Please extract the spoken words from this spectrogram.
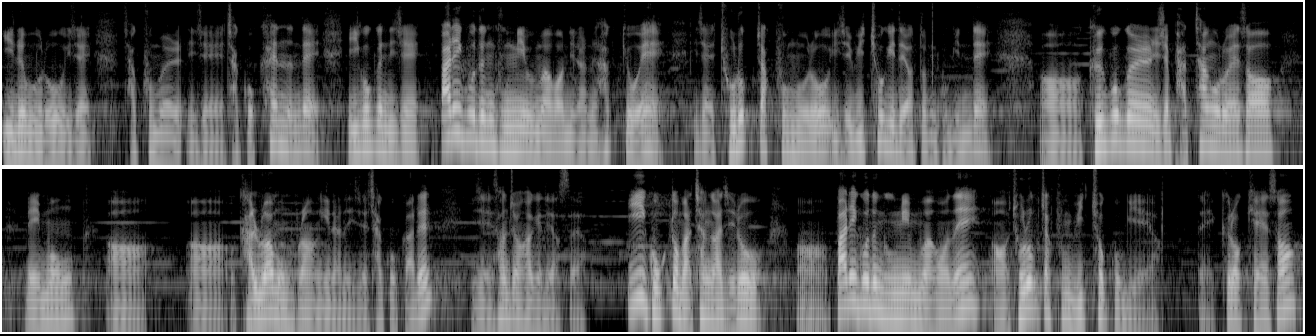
이름으로 이제 작품을 이제 작곡했는데 이 곡은 이제 파리 고등 국립음악원이라는 학교에 이제 졸업 작품으로 이제 위촉이 되었던 곡인데 어, 그 곡을 이제 바탕으로 해서 레이몽 어, 어, 갈루아 몽브랑이라는 이제 작곡가를 이제 선정하게 되었어요. 이 곡도 마찬가지로 어, 파리 고등 국립음악원의 어, 졸업 작품 위촉곡이에요. 네, 그렇게 해서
